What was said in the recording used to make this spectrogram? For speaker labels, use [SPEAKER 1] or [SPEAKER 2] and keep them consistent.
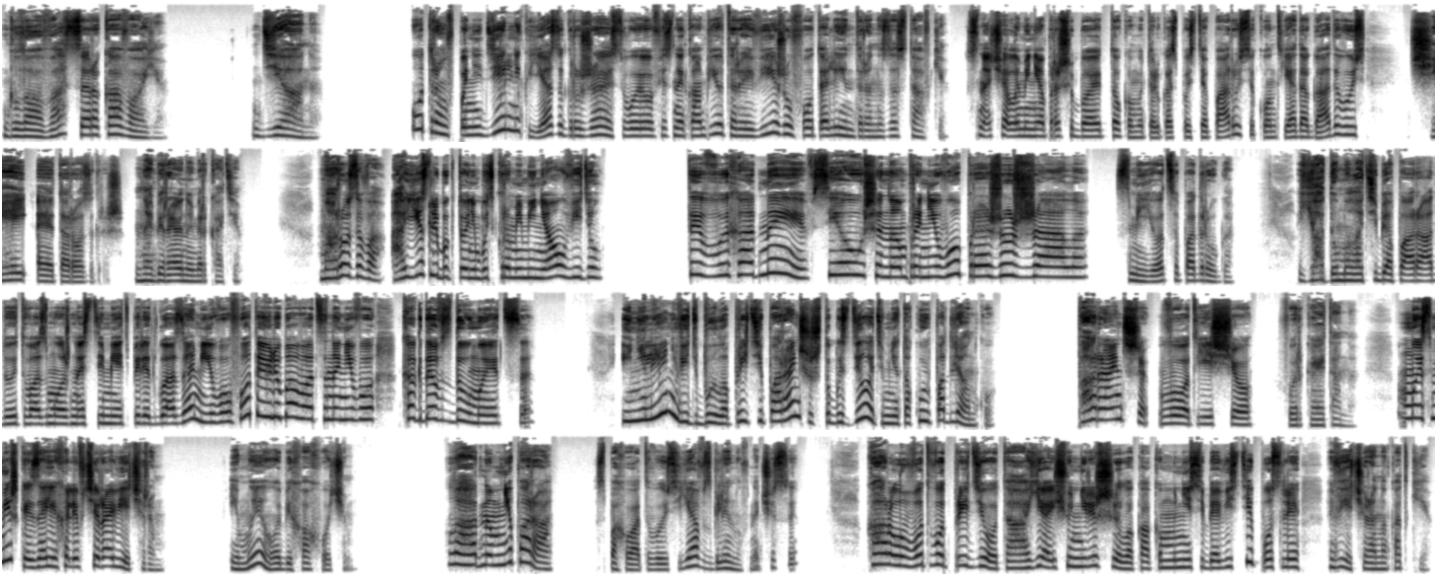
[SPEAKER 1] Глава сороковая. Диана. Утром в понедельник я загружаю свой офисный компьютер и вижу фото Линдера на заставке. Сначала меня прошибает током, и только спустя пару секунд я догадываюсь, чей это розыгрыш. Набираю номер Кати. «Морозова, а если бы кто-нибудь кроме меня увидел?» «Ты в выходные все уши нам про него прожужжала», — смеется подруга. «Я думала, тебя порадует возможность иметь перед глазами его фото и любоваться на него, когда вздумается». «И не лень ведь было прийти пораньше, чтобы сделать мне такую подлянку?» «Пораньше? Вот еще», — фыркает она. «Мы с Мишкой заехали вчера вечером». И мы обе хохочем. «Ладно, мне пора», — спохватываюсь я, взглянув на часы. Карл вот-вот придет, а я еще не решила, как мне себя вести после вечера на катке.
